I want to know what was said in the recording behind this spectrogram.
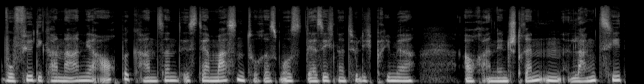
wofür die Kanaren ja auch bekannt sind, ist der Massentourismus, der sich natürlich primär auch an den Stränden langzieht.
